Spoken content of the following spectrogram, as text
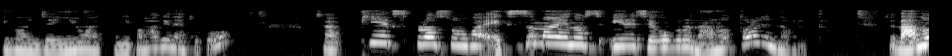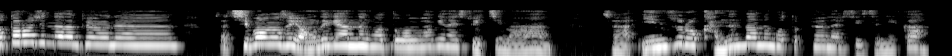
이거 이제 이용할 거니까 확인해 두고. 자, px 플러스 5가 x-1의 제곱으로 나눠 떨어진다 그랬다. 자, 나눠 떨어진다는 표현은 자, 집어넣어서 0되게 하는 것도 확인할 수 있지만 자, 인수로 갖는다는 것도 표현할 수 있으니까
